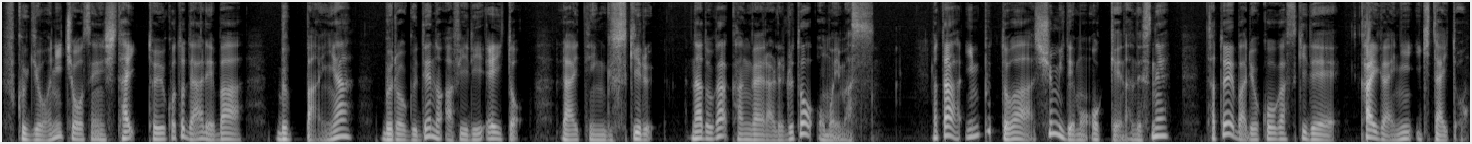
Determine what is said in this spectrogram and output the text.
副業に挑戦したいということであれば、物販やブログでのアフィリエイト、ライティングスキルなどが考えられると思います。また、インプットは趣味でも OK なんですね。例えば旅行が好きで海外に行きたいと。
